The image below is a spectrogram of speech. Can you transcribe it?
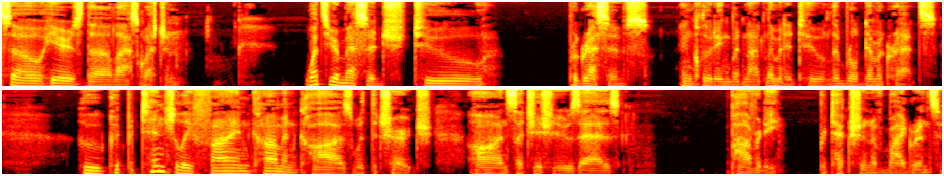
So here's the last question: What's your message to progressives, including but not limited to liberal Democrats, who could potentially find common cause with the church? on such issues as poverty, protection of migrants,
